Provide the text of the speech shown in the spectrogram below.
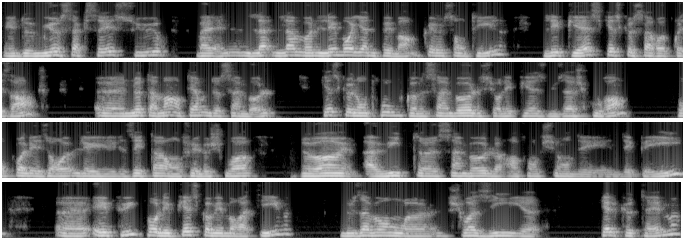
et de mieux s'axer sur ben, les moyens de paiement, que sont-ils, les pièces, qu'est-ce que ça représente, notamment en termes de symboles. Qu'est-ce que l'on trouve comme symbole sur les pièces d'usage courant? Pourquoi les, États ont fait le choix de 1 à 8 symboles en fonction des pays? Euh, et puis, pour les pièces commémoratives, nous avons euh, choisi euh, quelques thèmes,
